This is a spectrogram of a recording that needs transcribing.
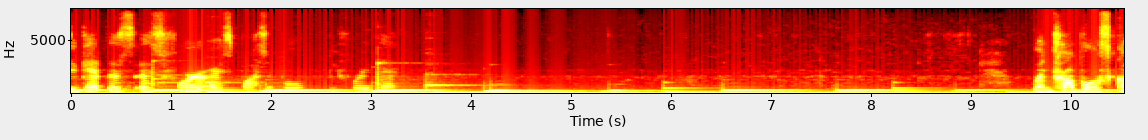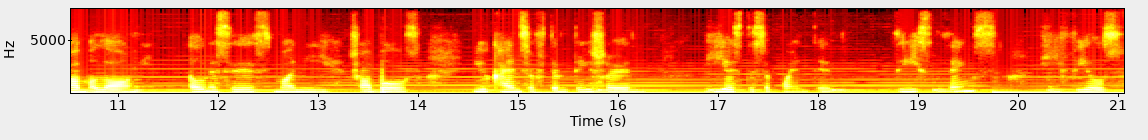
to get us as far as possible before death. When troubles come along, illnesses, money, troubles, new kinds of temptation, he is disappointed. These things he feels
